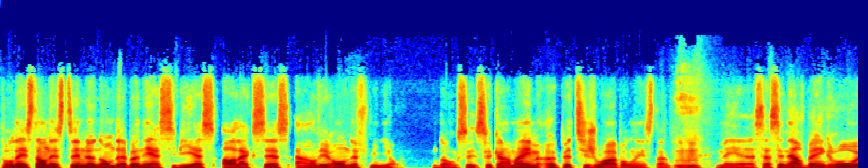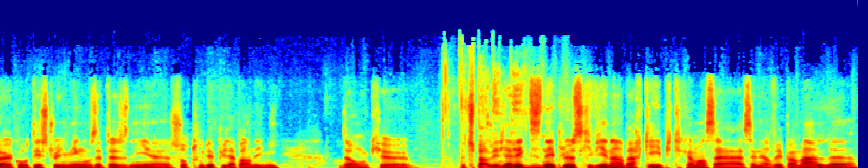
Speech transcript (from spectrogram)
pour l'instant, on estime le nombre d'abonnés à CBS All Access à environ 9 millions. Donc, c'est quand même un petit joueur pour l'instant. Mm-hmm. Mais ça s'énerve bien gros côté streaming aux États-Unis, surtout depuis la pandémie. Donc, tu parler avec Disney Plus qui vient d'embarquer et qui commence à s'énerver pas mal.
